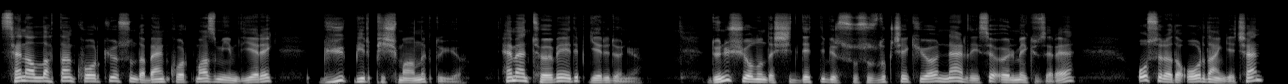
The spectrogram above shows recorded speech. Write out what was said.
Sen Allah'tan korkuyorsun da ben korkmaz mıyım diyerek büyük bir pişmanlık duyuyor. Hemen tövbe edip geri dönüyor. Dönüş yolunda şiddetli bir susuzluk çekiyor, neredeyse ölmek üzere. O sırada oradan geçen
